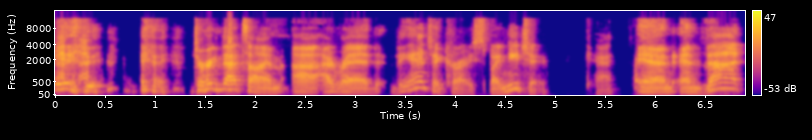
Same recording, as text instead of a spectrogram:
it- during that time, uh, I read The Antichrist by Nietzsche. okay. and and that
